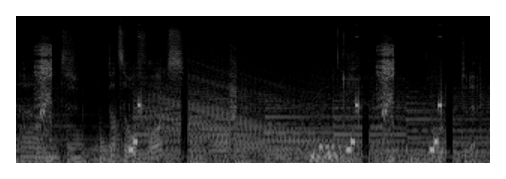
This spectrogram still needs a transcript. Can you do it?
And that's all, folks. For today.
